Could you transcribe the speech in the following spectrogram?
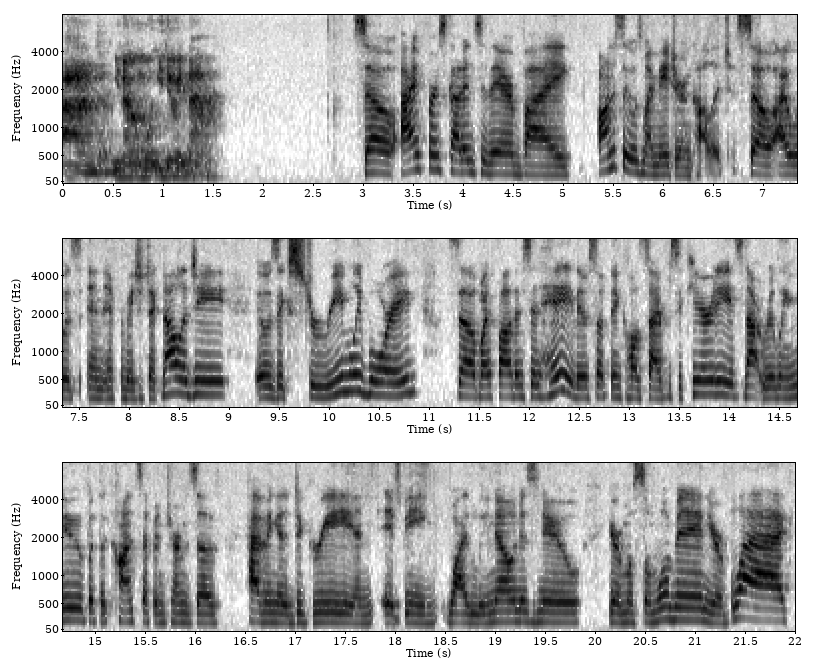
and you know, and what you're doing now. So I first got into there by honestly, it was my major in college. So I was in information technology. It was extremely boring. So my father said, Hey, there's something called cybersecurity. It's not really new, but the concept in terms of having a degree and it being widely known is new. You're a Muslim woman, you're black.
